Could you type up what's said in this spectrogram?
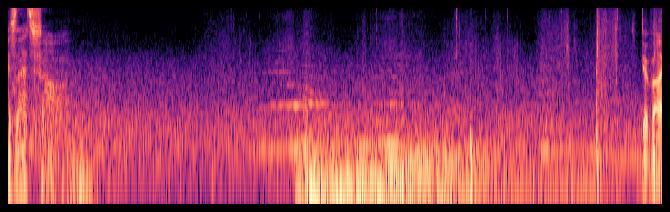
Is that so? Divine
